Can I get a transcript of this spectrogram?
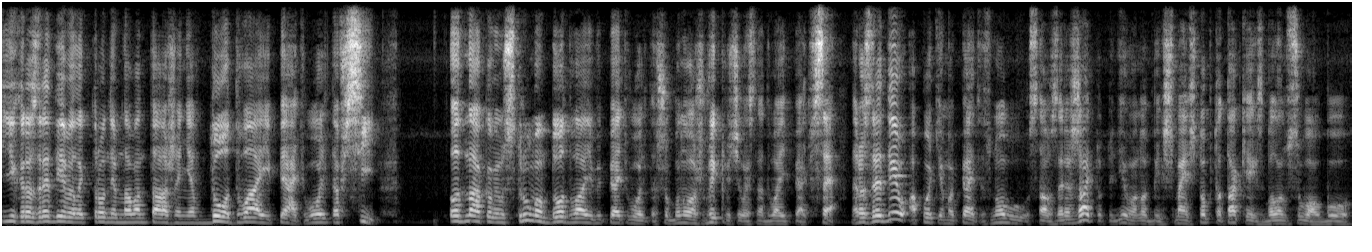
їх розрядив електронним навантаженням до 2,5 вольта. Всі однаковим струмом до 2,5 вольта, щоб воно аж виключилось на 2,5. Все. Розрядив, а потім опять знову став заряджати, то тоді воно більш-менш. Тобто так я їх збалансував, бо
